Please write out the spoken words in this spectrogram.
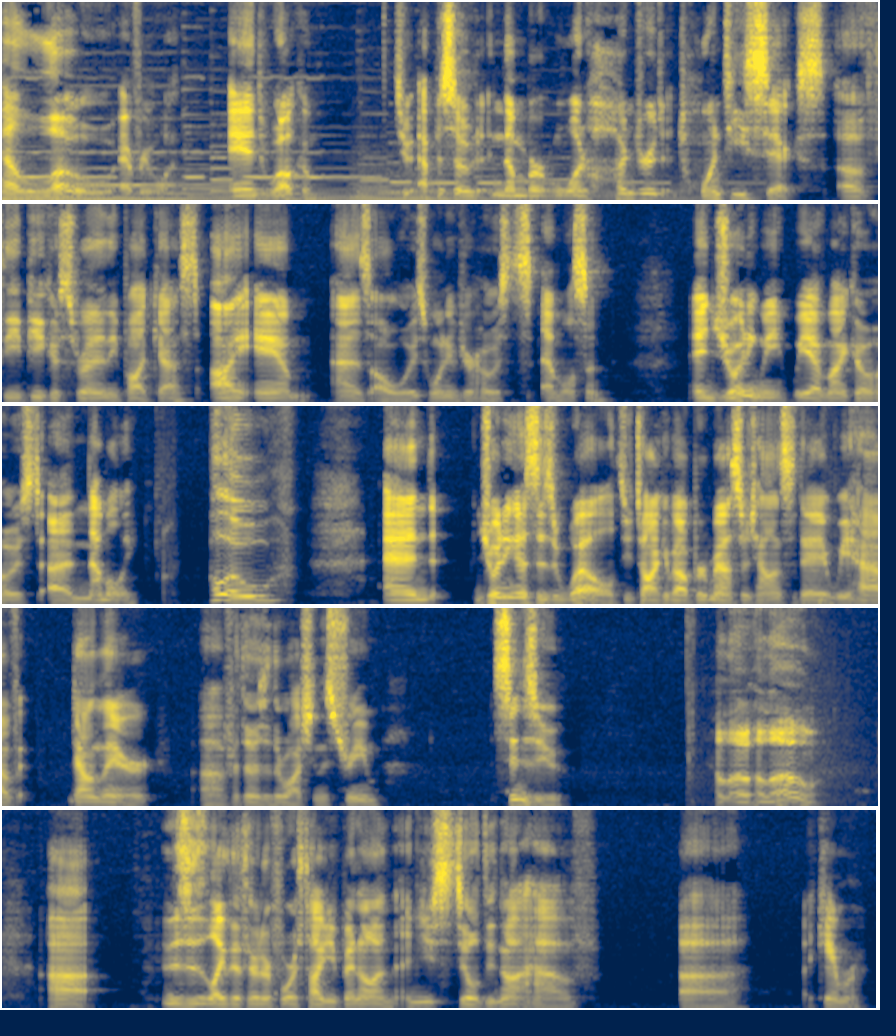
Hello, everyone, and welcome to episode number 126 of the Peak of Serenity podcast. I am, as always, one of your hosts, Emerson. And joining me, we have my co host, uh, Namali. Hello. And joining us as well to talk about Brewmaster talents today, we have down there, uh, for those that are watching the stream, Sinzu. Hello, hello. Uh, this is like the third or fourth time you've been on, and you still do not have uh, a camera.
